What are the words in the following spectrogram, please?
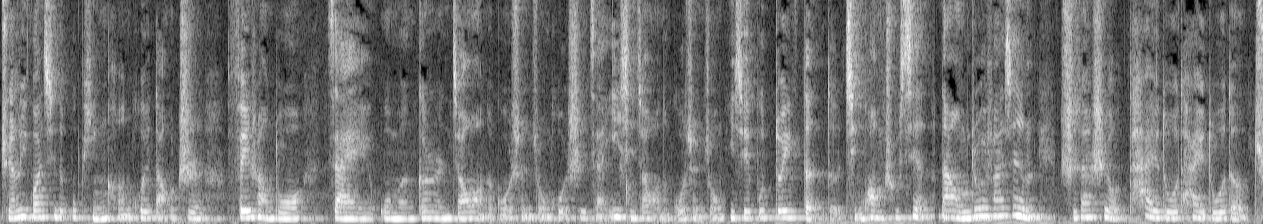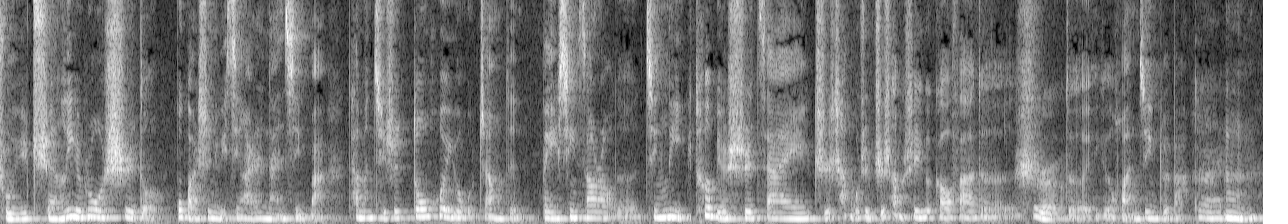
权力关系的不平衡会导致非常多在我们跟人交往的过程中，或者是在异性交往的过程中，一些不对等的情况出现。那我们就会发现，实在是有太多太多的处于权力弱势的，不管是女性还是男性吧。他们其实都会有这样的被性骚扰的经历，特别是在职场，我觉得职场是一个高发的是的一个环境，对吧？对，嗯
